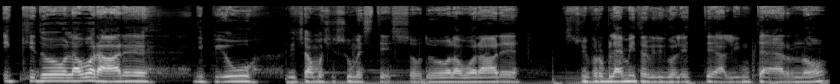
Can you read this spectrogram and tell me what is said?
e che dovevo lavorare di più diciamoci su me stesso, dovevo lavorare sui problemi tra virgolette all'interno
